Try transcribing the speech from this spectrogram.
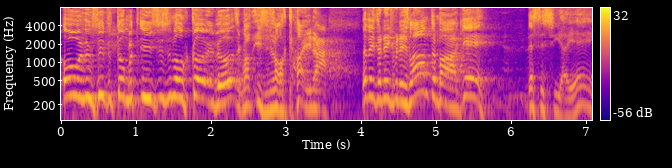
Oh, en hoe zit het dan met ISIS en Al-Qaeda? Zeg, wat ISIS en Al-Qaeda? Dat heeft toch niks met islam te maken, hè? Dat is de CIA.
